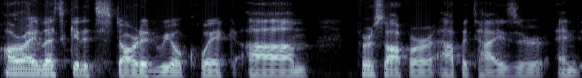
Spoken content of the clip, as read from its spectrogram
All right, let's get it started real quick. Um, first off, our appetizer, and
